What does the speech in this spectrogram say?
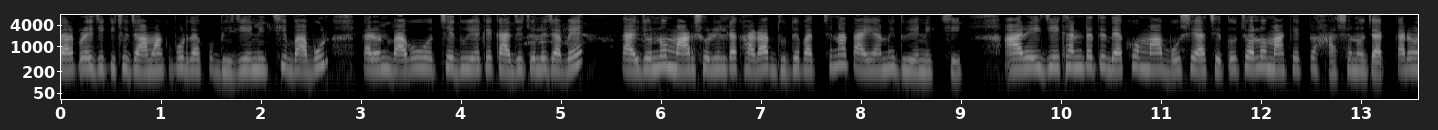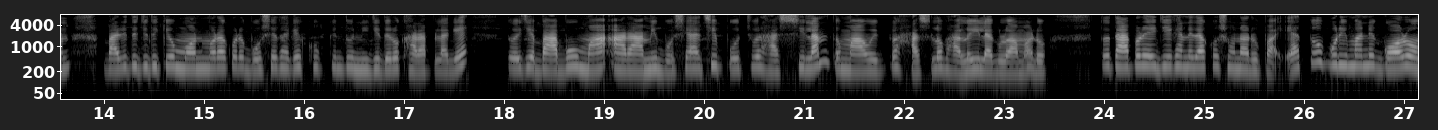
তারপরে যে কিছু জামা কাপড় দেখো ভিজিয়ে নিচ্ছি বাবুর। কারণ বাবু হচ্ছে দুই একে কাজে চলে যাবে। তাই জন্য মার শরীরটা খারাপ, ধুতে পারছে না, তাই আমি ধুয়ে নিচ্ছি। আর এই যে এখানটাতে দেখো মা বসে আছে, তো চলো মাকে একটু হাসানো যাক। কারণ বাড়িতে যদি কেউ মনমরা করে বসে থাকে, খুব কিন্তু নিজেদেরও খারাপ লাগে। তো এই যে বাবু, মা আর আমি বসে আছি, প্রচুর হাসছিলাম, তো মাও একটু হাসলো, ভালোই লাগল আমারও। তো তারপরে এই যে এখানে দেখো সোনা রূপা, এত পরিমাণে গরম,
